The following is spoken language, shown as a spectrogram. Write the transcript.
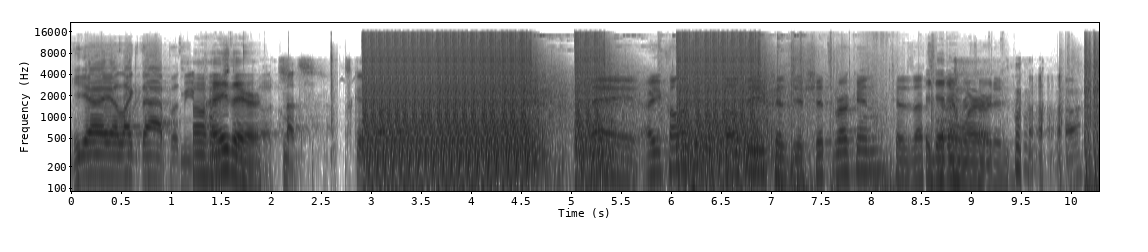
Yeah, yeah, like that, but Me Oh, hey posting there. nuts. Nuts. It's good. Hey, are you calling people salty because your shit's broken? Because that's It didn't work. retarded.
